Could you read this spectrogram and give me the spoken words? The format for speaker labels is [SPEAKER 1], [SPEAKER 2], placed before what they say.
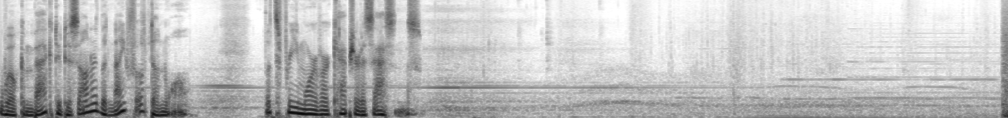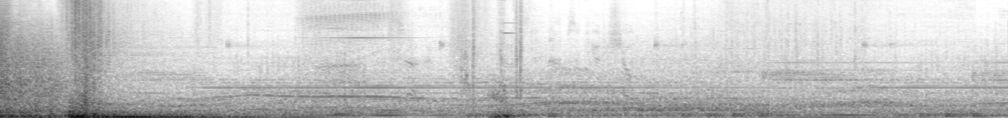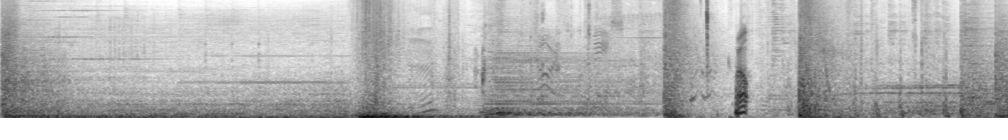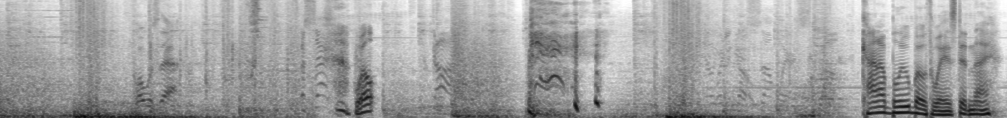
[SPEAKER 1] Welcome back to Dishonor the Knife of Dunwall. Let's free more of our captured assassins. Ways, didn't I?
